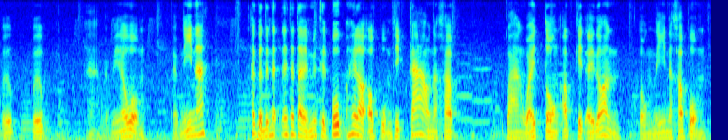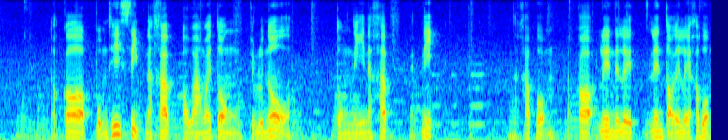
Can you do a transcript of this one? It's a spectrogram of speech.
ปึ๊บปึ๊บอ่าแบบนี้นะครับผม แบบนี้นะ ถ้าเกิดได้ได้ได้แบบนี้เสร็จปุ๊บให้เราเอาปุ่มที่ 9 นะครับ วางไว้ตรงอัปเกรดไอดอลตรงนี้นะครับผม แล้วก็ปุ่มที่ 10 นะครับ เอาวางไว้ตรงจูรูโน่ตรงนี้นะครับ แบบนี้นะครับผม แล้วก็เล่นได้เลยเล่นต่อได้เลยครับผม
